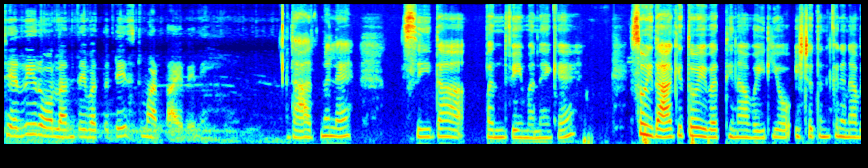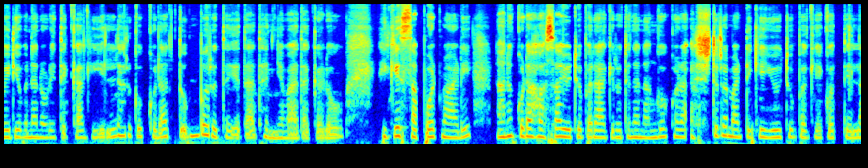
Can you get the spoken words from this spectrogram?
ಚೆರ್ರಿ ರೋಲ್ ಅಂತ ಇವತ್ತು ಟೇಸ್ಟ್ ಮಾಡ್ತಾ ಇದ್ದೀನಿ. ಅದಾದಮೇಲೆ ಸೀದಾ ಬಂದ್ವಿ ಮನೆಗೆ. ಸೊ ಇದಾಗಿತ್ತು ಇವತ್ತಿನ ವಿಡಿಯೋ ಇಷ್ಟು ತನಕ ನನ್ನ ವಿಡಿಯೋವನ್ನು ನೋಡಿದ್ದಕ್ಕಾಗಿ ಎಲ್ಲರಿಗೂ ಕೂಡ ತುಂಬ ಹೃದಯದ ಧನ್ಯವಾದಗಳು. ಹೀಗೆ ಸಪೋರ್ಟ್ ಮಾಡಿ, ನಾನು ಕೂಡ ಹೊಸ ಯೂಟ್ಯೂಬರ್ ಆಗಿರೋದ್ರಿಂದ ನನಗೂ ಕೂಡ ಅಷ್ಟರ ಮಟ್ಟಿಗೆ ಯೂಟ್ಯೂಬ್ ಬಗ್ಗೆ ಗೊತ್ತಿಲ್ಲ.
